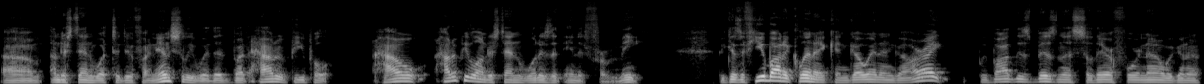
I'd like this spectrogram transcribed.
um, understand what to do financially with it but how do people how how do people understand what is it in it for me because if you bought a clinic and go in and go all right we bought this business so therefore now we're going to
